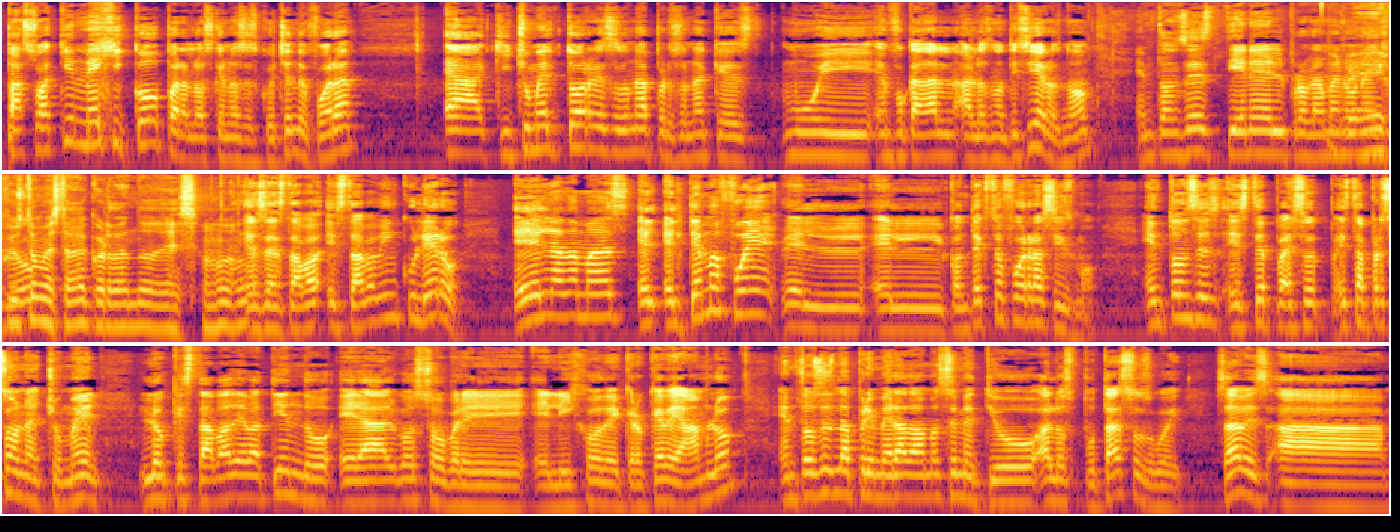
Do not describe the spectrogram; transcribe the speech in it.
Pasó aquí en México, para los que nos escuchen de fuera. Aquí Chumel Torres es una persona que es muy enfocada a los noticieros, ¿no? Entonces tiene el programa en una Justo me estaba acordando de eso. O sea, estaba, estaba bien culero. Él nada más. El, el tema fue. El, el contexto fue racismo. Entonces, este, esta persona, Chumel, lo que estaba debatiendo era algo sobre el hijo de, creo que de AMLO. Entonces la primera dama se metió a los putazos, güey, ¿sabes? A,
